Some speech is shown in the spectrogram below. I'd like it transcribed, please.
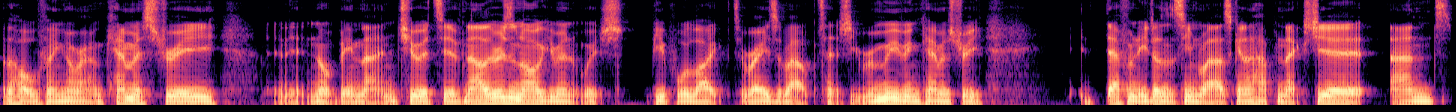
the whole thing around chemistry and it not being that intuitive. Now, there is an argument which people like to raise about potentially removing chemistry. It definitely doesn't seem like that's going to happen next year. And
